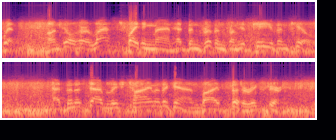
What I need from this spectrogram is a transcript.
quit until her last fighting man had been driven from his cave and killed, had been established time and again by bitter experience.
